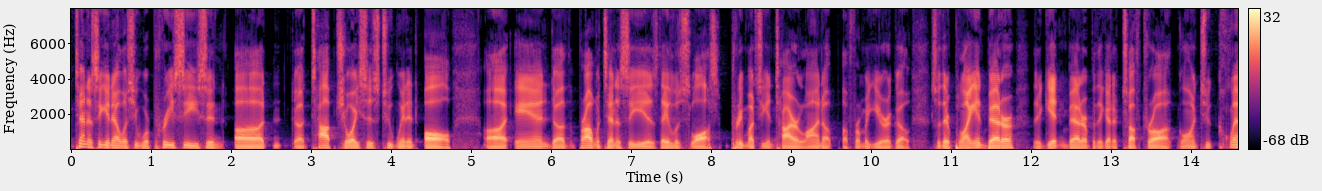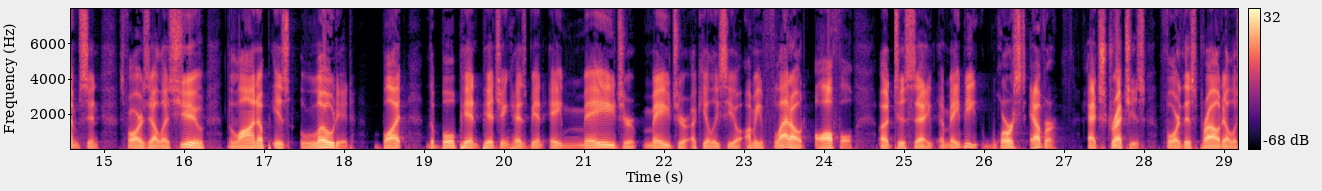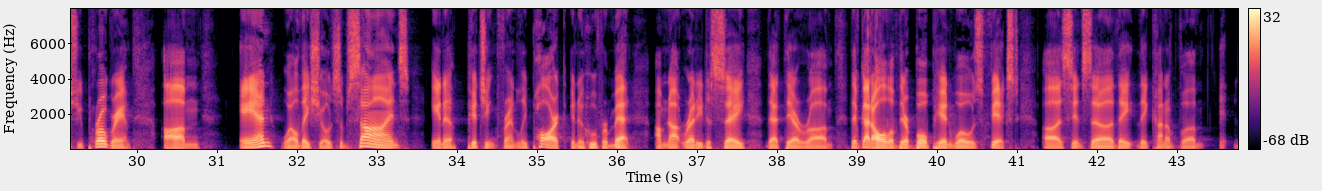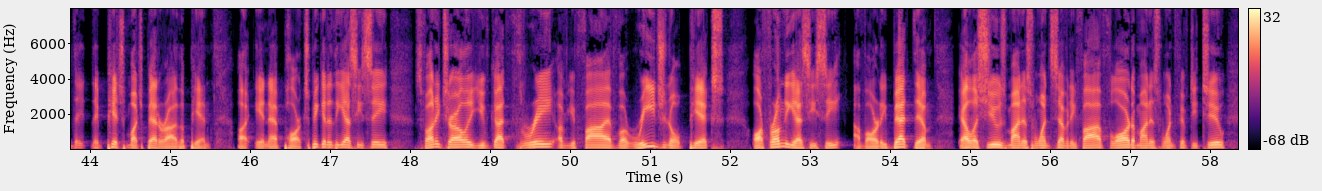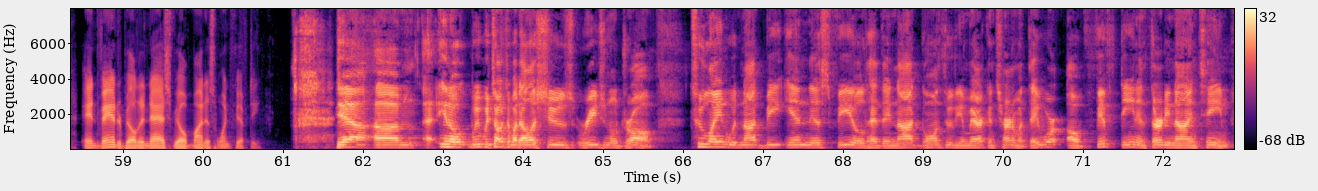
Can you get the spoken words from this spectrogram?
Tennessee and LSU were preseason uh, uh, top choices to win it all. Uh, and uh, the problem with Tennessee is they just lost pretty much the entire lineup uh, from a year ago. So they're playing better, they're getting better, but they got a tough draw going to Clemson. As far as LSU, the lineup is loaded, but the bullpen pitching has been a major, major Achilles heel. I mean, flat out awful uh, to say, and maybe worst ever at stretches for this proud LSU program. Um, And, well, they showed some signs in a pitching friendly park in a Hoover Met. I'm not ready to say that they're um, they've got all of their bullpen woes fixed uh, since uh, they they kind of um, they they pitch much better out of the pen uh, in that park. Speaking of the SEC, it's funny, Charlie. You've got three of your five uh, regional picks are from the SEC. I've already bet them. LSU's minus 175, Florida minus 152, and Vanderbilt in Nashville minus 150. Yeah, um, you know, we, we talked about LSU's regional draw. Tulane would not be in this field had they not gone through the American tournament. They were a 15 and 39 team.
